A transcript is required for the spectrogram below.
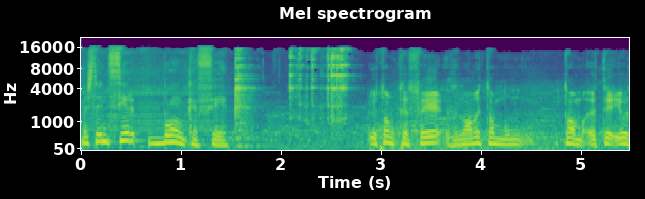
mas tem de ser bom café. Eu tomo café, normalmente tomo, tomo até, eu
